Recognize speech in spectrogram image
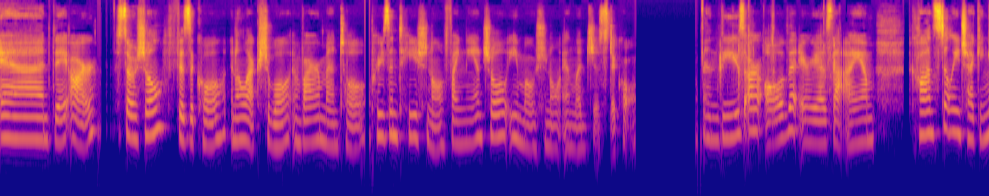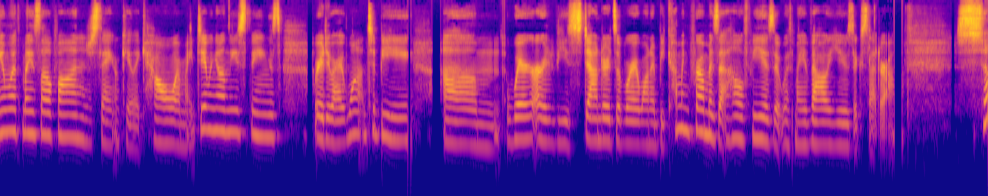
And they are social, physical, intellectual, environmental, presentational, financial, emotional, and logistical. And these are all of the areas that I am constantly checking in with myself on and just saying, okay, like how am I doing on these things? Where do I want to be? Um, where are these standards of where I want to be coming from? Is it healthy? Is it with my values, etc.? So,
